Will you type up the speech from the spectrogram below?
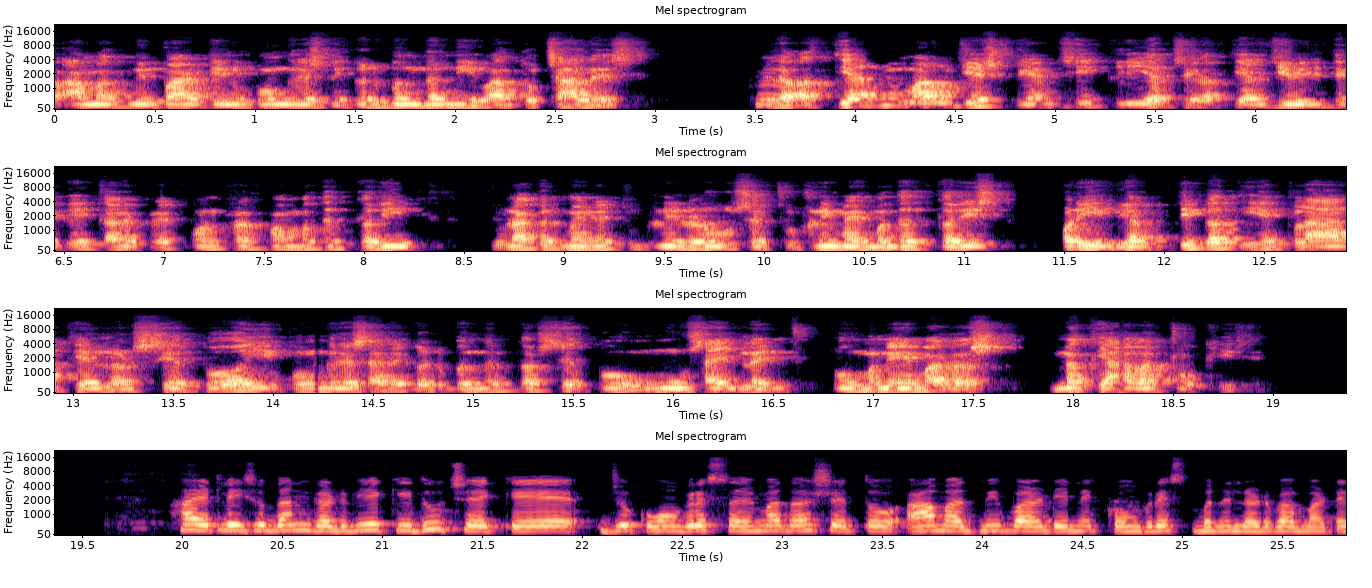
આમ આદમી પાર્ટી અને કોંગ્રેસની ગઠબંધનની વાતો ચાલે છે. એટલે અત્યારનું મારું જે સ્ટેન્ડ છે ક્લિયર છે. અત્યારે જેવી રીતે ગઈકાલે પ્રેસ કોન્ફરન્સમાં મદદ કરી જુનાગઢમાં એને ચૂંટણી લડવું છે ચૂંટણીમાં મદદ કરીશ પણ એ વ્યક્તિગત એકલા હાથે લડશે તો એ કોંગ્રેસ સાથે ગઠબંધન કરશે તો હું સાઈડ લાઈન છું. તો મને એમાં રસ નથી. આ વાત ચોખ્ખી છે. હા એટલે ઈશુદાન ગઢવીએ કીધું છે કે જો કોંગ્રેસ સહેમત હશે તો આમ આદમી પાર્ટી અને કોંગ્રેસ બંને લડવા માટે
